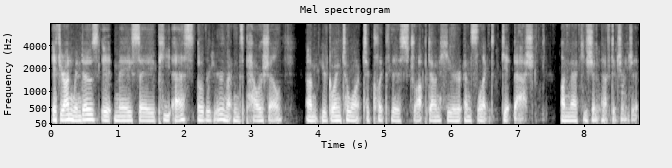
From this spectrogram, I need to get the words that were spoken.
If you're on Windows, it may say PS over here, and that means PowerShell um, you're going to want to click this drop down here and select git bash. On Mac, you shouldn't have to change it.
